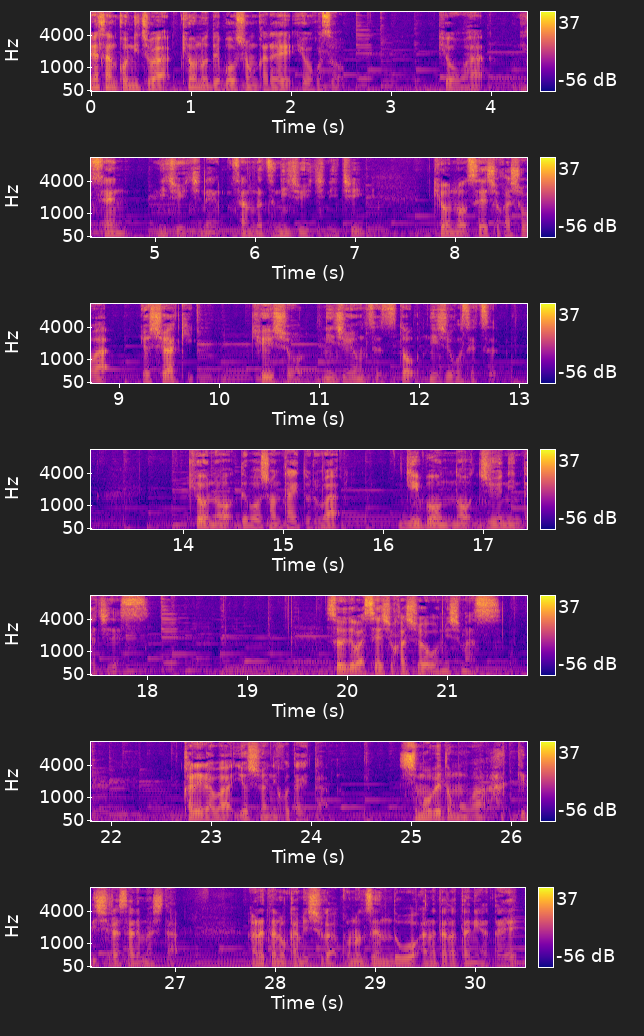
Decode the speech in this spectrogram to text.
皆さんこんにちは。今日のデボーションからへようこそ。今日は2021年3月21日。今日の聖書箇所は吉脇9章24節と25節。今日のデボーションタイトルはギブオンの住人たちです。それでは聖書箇所をお見します。彼らはヨシュアに答えた。しもべどもははっきり知らされました。あなたの神主がこの全土をあなた方に与え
